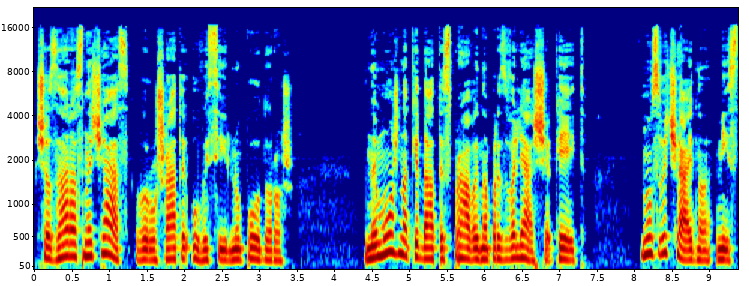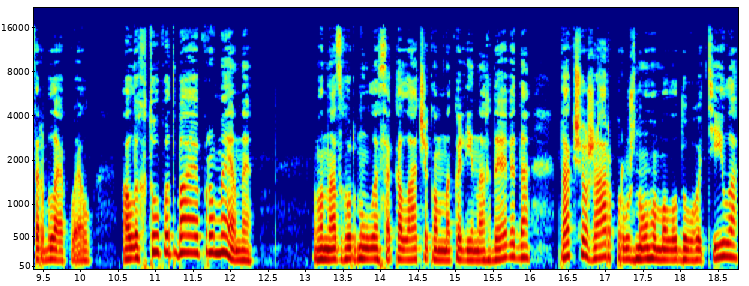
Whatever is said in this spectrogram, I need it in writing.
що зараз не час вирушати у весільну подорож. Не можна кидати справи напризволяще, Кейт. Ну, звичайно, містер Блеквелл, але хто подбає про мене? Вона згорнулася калачиком на колінах Девіда, так що жар пружного молодого тіла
